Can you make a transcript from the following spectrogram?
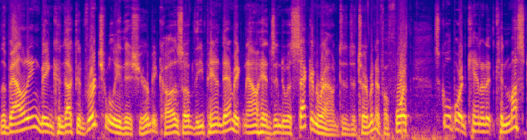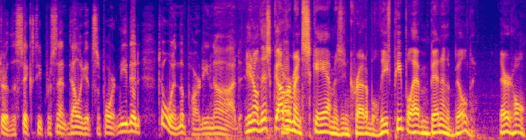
The balloting being conducted virtually this year because of the pandemic now heads into a second round to determine if a fourth school board candidate can muster the 60% delegate support needed to win the party nod. You know, this government scam is incredible. These people haven't been in the building. They're at home.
